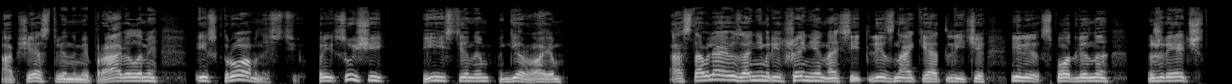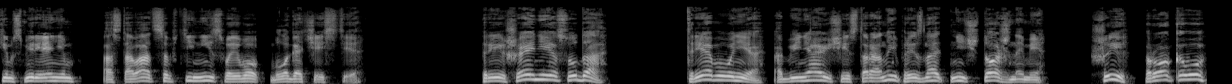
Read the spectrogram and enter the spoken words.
общественными правилами и скромностью, присущей истинным героям. Оставляю за ним решение, носить ли знаки отличия или с подлинно жреческим смирением оставаться в тени своего благочестия. Решение суда. Требования обвиняющей стороны признать ничтожными. Ши Рокову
